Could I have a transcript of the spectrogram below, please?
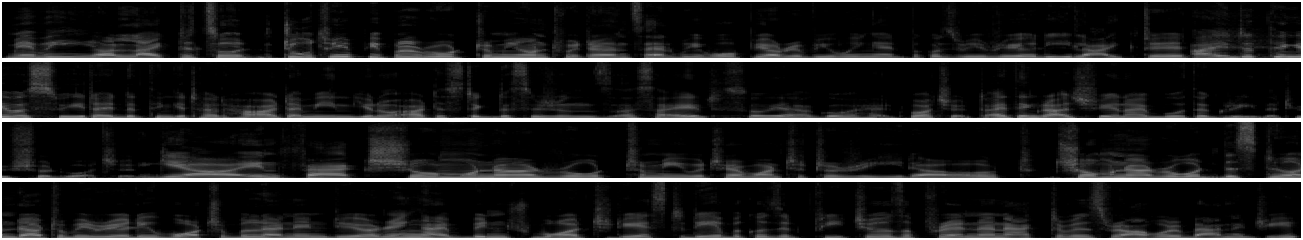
Maybe y'all liked it. So two three people wrote to me on Twitter and said we hope you're reviewing it because we really liked it. I did think it was sweet. I did think it had heart. I mean, you know, artistic decisions aside. So yeah, go ahead, watch it. I think Rajyasree and I both agree that you should watch it. Yeah, in fact, Shomona wrote to me, which I wanted to read out. Shomona wrote, This turned out to be really watchable and endearing. I binge watched yesterday because it features a friend and activist, Rahul Banerjee.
